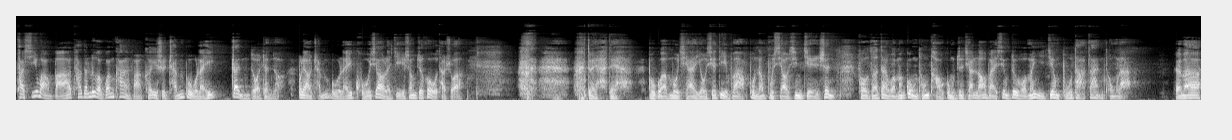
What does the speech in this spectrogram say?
他希望把他的乐观看法可以使陈布雷振作振作。不料陈布雷苦笑了几声之后，他说：“ 对呀，对呀，不过目前有些地方不能不小心谨慎，否则在我们共同讨供之前，老百姓对我们已经不大赞同了。”什么？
